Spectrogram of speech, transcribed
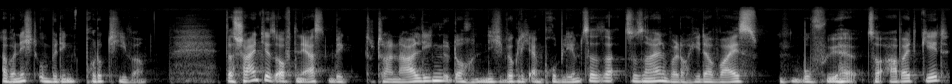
aber nicht unbedingt produktiver. Das scheint jetzt auf den ersten Blick total naheliegend und auch nicht wirklich ein Problem zu, zu sein, weil doch jeder weiß, wofür er zur Arbeit geht.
